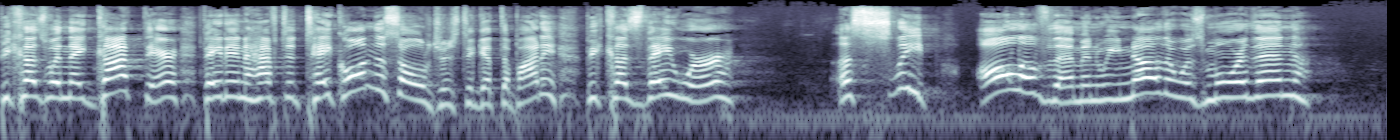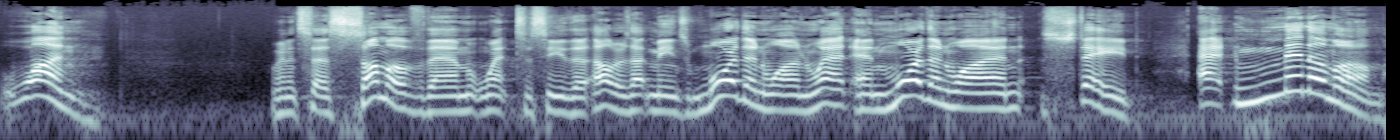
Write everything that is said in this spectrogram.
Because when they got there, they didn't have to take on the soldiers to get the body because they were asleep. All of them, and we know there was more than one. When it says some of them went to see the elders, that means more than one went and more than one stayed. At minimum,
